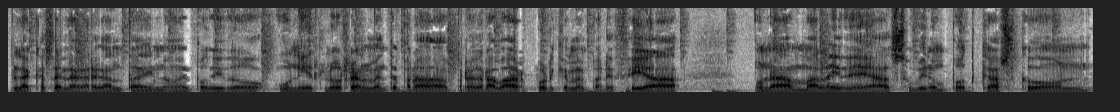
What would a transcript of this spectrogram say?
placas en la garganta y no he podido unirlo realmente para, para grabar porque me parecía una mala idea subir un podcast con,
